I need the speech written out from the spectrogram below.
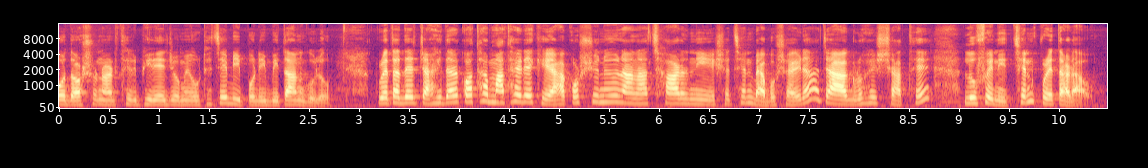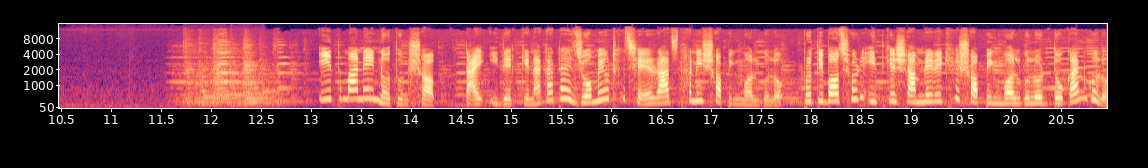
ও দর্শনার্থীর ভিড়ে জমে উঠেছে বিপণী বিতানগুলো। ক্রেতাদের চাহিদার কথা মাথায় রেখে আকর্ষণীয় নানা ছাড় নিয়ে এসেছেন ব্যবসায়ীরা যা আগ্রহের সাথে লুফে নিচ্ছেন ক্রেতারাও। ঈদ মানেই নতুন সব। তাই ঈদের কেনাকাটায় জমে উঠেছে রাজধানীর শপিং মলগুলো। প্রতি বছর ঈদকে সামনে রেখে শপিং মলগুলোর দোকানগুলো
